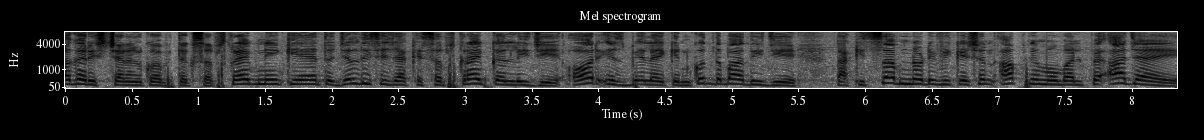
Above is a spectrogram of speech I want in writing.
अगर इस चैनल को अभी तक सब्सक्राइब नहीं किया है तो जल्दी से जाके सब्सक्राइब कर लीजिए और इस बेल आइकन को दबा दीजिए ताकि सब नोटिफिकेशन आपके मोबाइल पे आ जाए।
